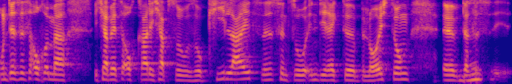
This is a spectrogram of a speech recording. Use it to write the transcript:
Und das ist auch immer ich habe jetzt auch grade ich habe so so Keylights, ne? Das sind so indirekte Beleuchtung. Äh, das Mhm. ist äh,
